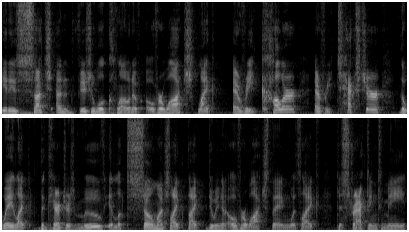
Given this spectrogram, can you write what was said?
it is such a visual clone of Overwatch. Like every color, every texture, the way like the characters move, it looked so much like like doing an Overwatch thing was like distracting to me.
